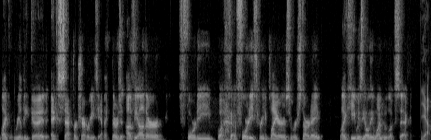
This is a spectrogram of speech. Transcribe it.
like really good except for Trevor Etienne. Like there was of the other 40, what, 43 players who were starting, like he was the only one who looked sick. Yeah.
